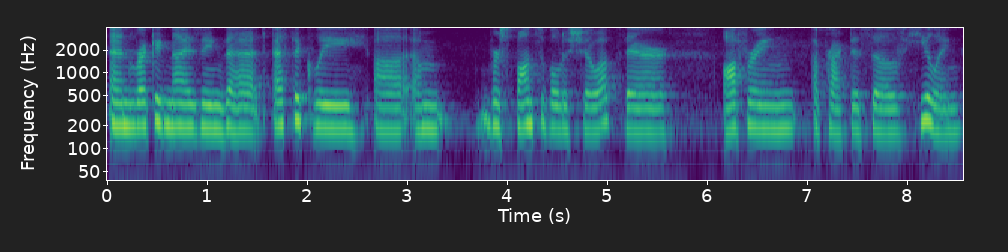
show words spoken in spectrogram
and recognizing that ethically uh, i'm responsible to show up there offering a practice of healing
